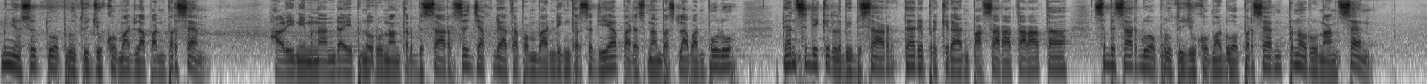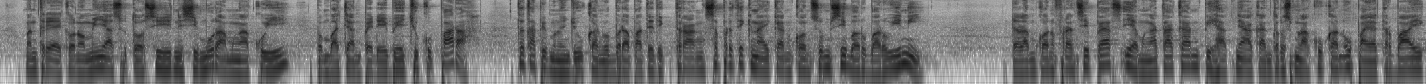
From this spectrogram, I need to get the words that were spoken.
menyusut 27,8 persen. Hal ini menandai penurunan terbesar sejak data pembanding tersedia pada 1980 dan sedikit lebih besar dari perkiraan pasar rata-rata sebesar 27,2 persen penurunan sen. Menteri Ekonomi Yasutoshi Nishimura mengakui pembacaan PDB cukup parah tetapi menunjukkan beberapa titik terang seperti kenaikan konsumsi baru-baru ini. Dalam konferensi pers, ia mengatakan pihaknya akan terus melakukan upaya terbaik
